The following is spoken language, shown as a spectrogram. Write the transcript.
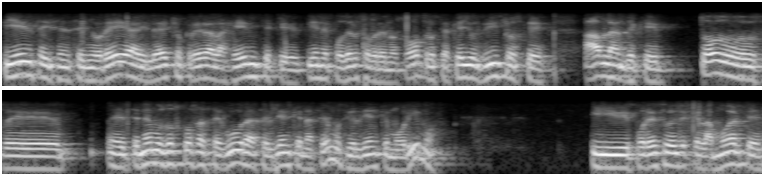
piensa y se enseñorea y le ha hecho creer a la gente que tiene poder sobre nosotros y aquellos dichos que hablan de que todos eh, eh, tenemos dos cosas seguras, el día en que nacemos y el día en que morimos. Y por eso es de que la muerte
